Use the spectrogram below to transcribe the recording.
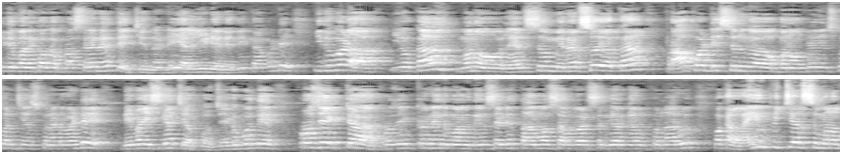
ఇది మనకు ఒక ప్రశ్న అనేది తెచ్చిందండి ఎల్ఈడి అనేది. కాబట్టి ఇది కూడా ఈ యొక్క మనం లెన్స్ మిర్రర్స్ యొక్క ప్రాపర్టీస్ మనం ఉపయోగించుకొని చేసుకున్నటువంటి డివైస్గా చెప్పవచ్చు ఇకపోతే ప్రొజెక్టర్ ప్రొజెక్టర్ అనేది మనకు తెలుసండి. థామస్ అల్వర్సన్ గారు కనుక్కున్నారు. ఒక లైవ్ పిక్చర్స్ మనం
